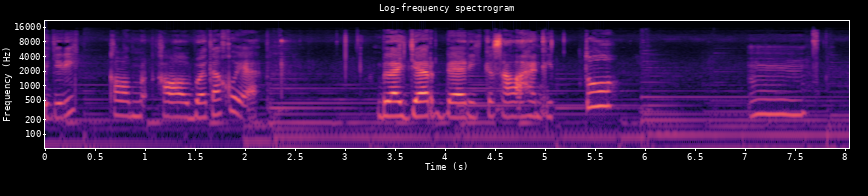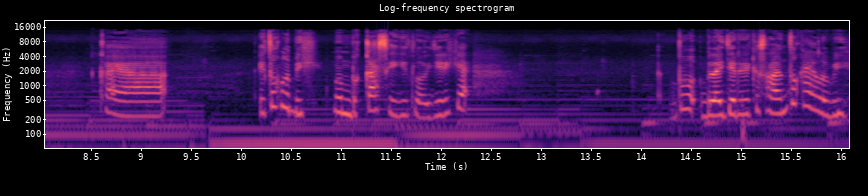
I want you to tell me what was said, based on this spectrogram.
jadi kalau kalau buat aku ya belajar dari kesalahan itu hmm, kayak itu lebih membekas kayak gitu loh. Jadi kayak bu, belajar dari kesalahan tuh kayak lebih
